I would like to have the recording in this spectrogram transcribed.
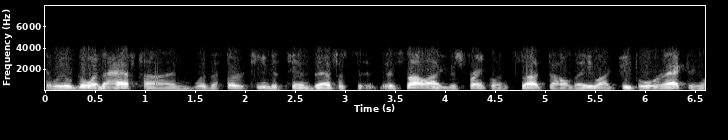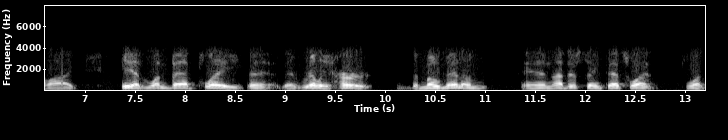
and we were going to halftime with a 13 to 10 deficit. It's not like just Franklin sucked all day like people were acting like. He had one bad play that that really hurt the momentum, and I just think that's what what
